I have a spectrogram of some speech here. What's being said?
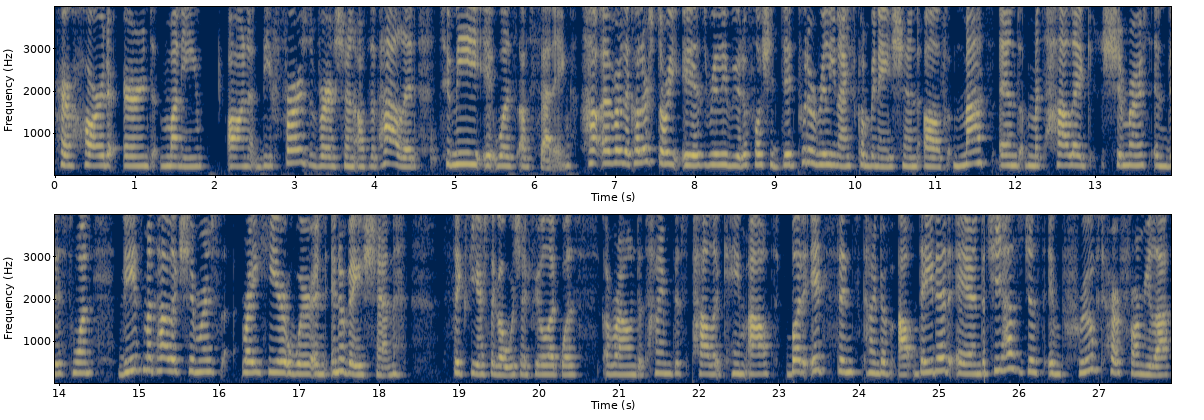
her hard-earned money on the first version of the palette, to me it was upsetting. However, the color story is really beautiful. She did put a really nice combination of mattes and metallic shimmers in this one. These metallic shimmers right here were an innovation six years ago, which I feel like was around the time this palette came out. But it's since kind of outdated and she has just improved her formula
